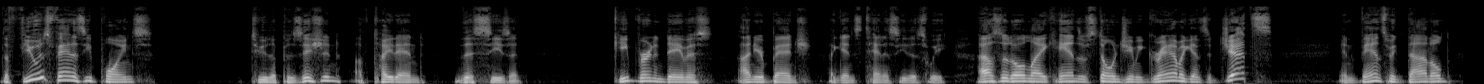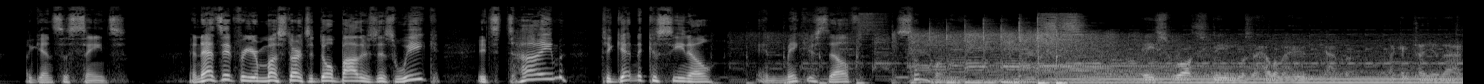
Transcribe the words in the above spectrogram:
the fewest fantasy points to the position of tight end this season. Keep Vernon Davis on your bench against Tennessee this week. I also don't like hands of stone Jimmy Graham against the Jets and Vance McDonald against the Saints. And that's it for your must starts and don't bothers this week. It's time to get in the casino and make yourself some money. Ace Rothstein was a hell of a handicapper. I can tell you that.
